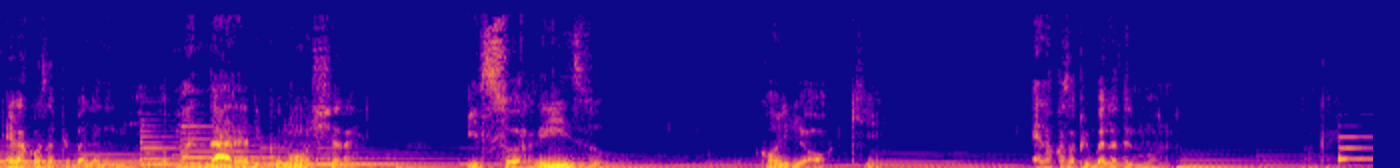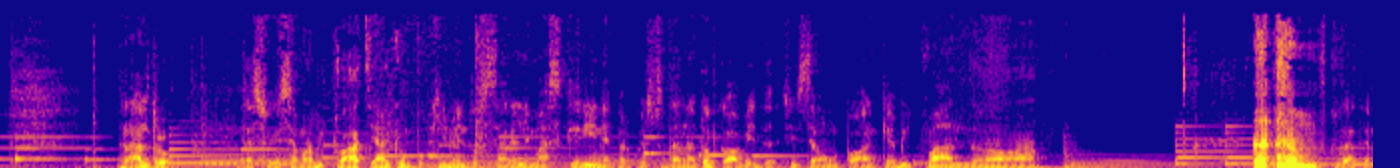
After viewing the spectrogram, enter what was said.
è la cosa più bella del mondo. Ma andare a riconoscere il sorriso con gli occhi è la cosa più bella del mondo. Okay. Tra l'altro, adesso che siamo abituati anche un pochino a indossare le mascherine per questo dannato Covid, ci stiamo un po' anche abituando, no? A... Scusate,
